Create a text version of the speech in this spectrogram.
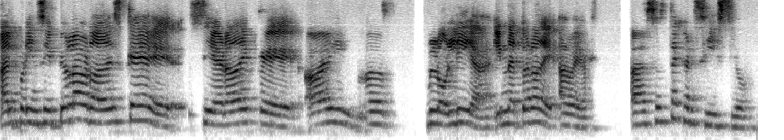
Al principio la verdad es que si era de que, ay, uh, lo olía y neto era de, a ver, haz este ejercicio,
